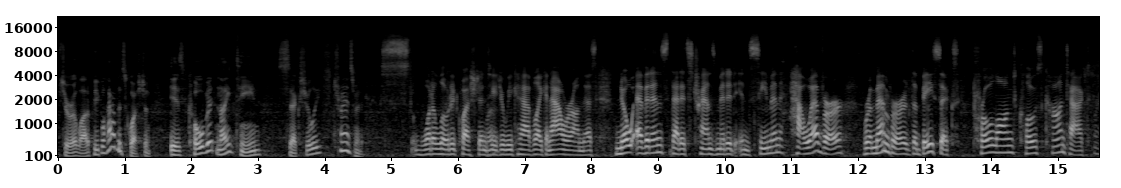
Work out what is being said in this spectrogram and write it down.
sure a lot of people have this question. Is COVID-19 sexually transmitted? What a loaded question, TJ. We could have like an hour on this. No evidence that it's transmitted in semen. However, remember the basics prolonged close contact. Right.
